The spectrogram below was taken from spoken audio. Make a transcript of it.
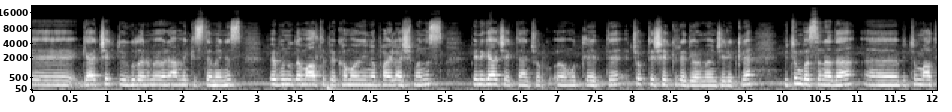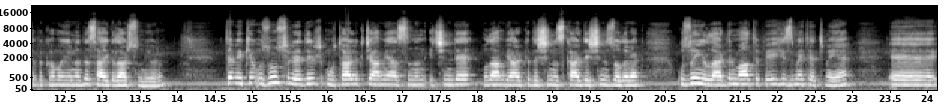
e, gerçek duygularımı öğrenmek istemeniz ve bunu da Maltepe kamuoyuna paylaşmanız beni gerçekten çok e, mutlu etti. Çok teşekkür ediyorum öncelikle. Bütün basına da, e, bütün Maltepe kamuoyuna da saygılar sunuyorum. Tabii ki uzun süredir muhtarlık camiasının içinde olan bir arkadaşınız, kardeşiniz olarak uzun yıllardır Maltepe'ye hizmet etmeye, e,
